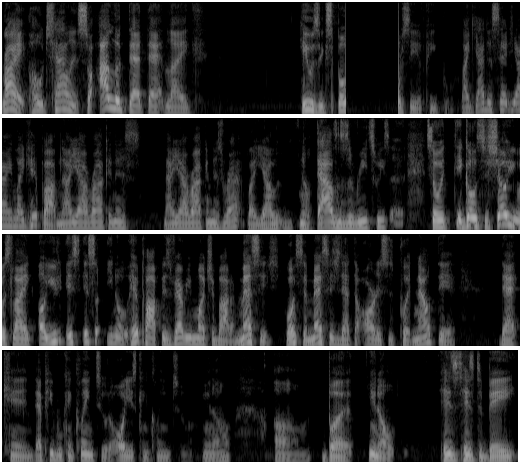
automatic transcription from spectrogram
Right, whole challenge. So I looked at that like he was exposed to of people. Like y'all just said, y'all ain't like hip hop. Now y'all rocking this. Now y'all rocking this rap. Like y'all, you know, thousands of retweets. So it, it goes to show you, it's like, oh, you, it's it's you know, hip hop is very much about a message. What's the message that the artist is putting out there that can that people can cling to, the audience can cling to, you know. Um, but you know, his his debate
